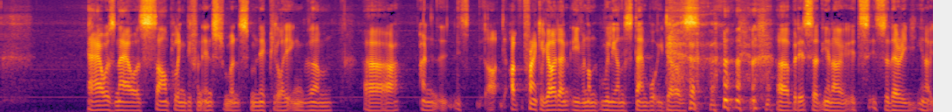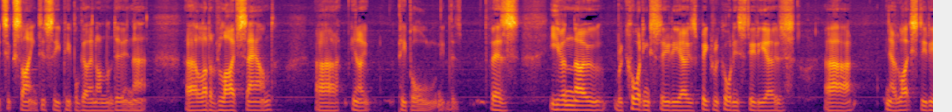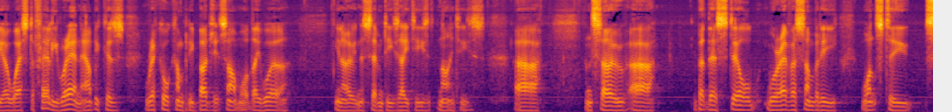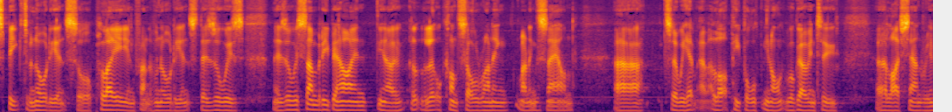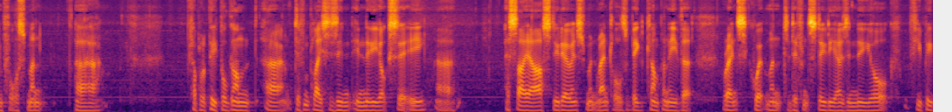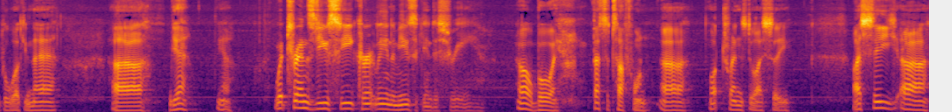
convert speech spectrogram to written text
hours and hours sampling different instruments, manipulating them, uh, and uh, frankly, I don't even really understand what he does. uh, but it's a, you know, it's it's a very, you know, it's exciting to see people going on and doing that. Uh, a lot of live sound. Uh, you know, people. There's, there's, even though recording studios, big recording studios, uh, you know, like Studio West, are fairly rare now because record company budgets aren't what they were, you know, in the 70s, 80s, 90s. Uh, and so, uh, but there's still, wherever somebody wants to speak to an audience or play in front of an audience, there's always, there's always somebody behind, you know, a little console running, running the sound. Uh, so we have a lot of people, you know, will go into uh, live sound reinforcement. Uh, a couple of people gone uh, different places in, in New York City. Uh, SIR Studio Instrument Rentals, a big company that rents equipment to different studios in New York. A few people working there. Uh, yeah, yeah. What trends do you see currently in the music industry? Oh boy, that's a tough one. Uh, what trends do I see? I see uh,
